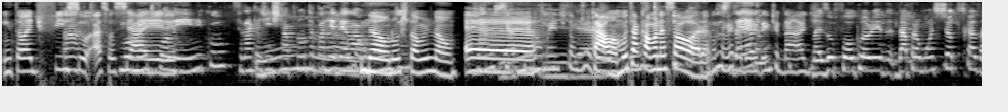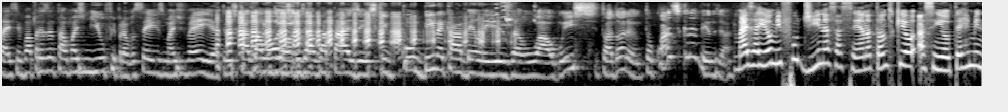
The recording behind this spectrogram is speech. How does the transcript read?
Então é difícil associar Momento ele. polêmico. Será que a gente tá pronta pra revelar o Não, não estamos, não. Já É... Realmente estamos Filha. Calma, muita calma nessa hora. Nossa verdadeira Zero. identidade. Mas o folklore dá pra um monte de outros casais. Assim, vou apresentar umas milf pra vocês, umas véia. Tem uns casalógicos de avatar, gente, que combina com a beleza, o álbum. Ixi, tô adorando. Tô quase escrevendo já. Mas aí eu me fudi nessa cena, tanto que eu, assim, eu terminei.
